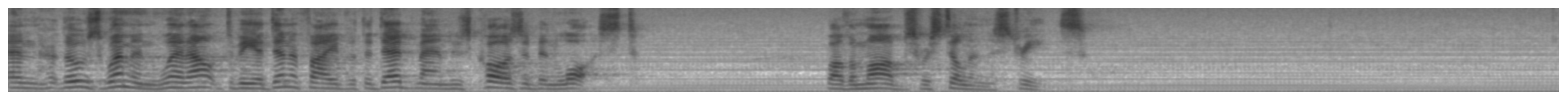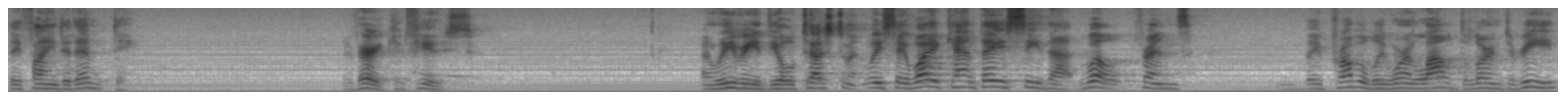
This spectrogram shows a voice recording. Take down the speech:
and her, those women went out to be identified with the dead man whose cause had been lost while the mobs were still in the streets. They find it empty. They're very confused and we read the Old Testament, we say, why can't they see that? Well, friends, they probably weren't allowed to learn to read.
